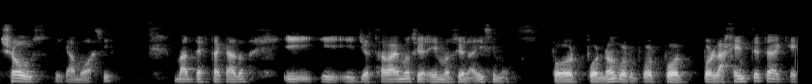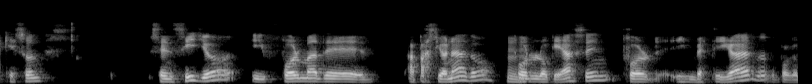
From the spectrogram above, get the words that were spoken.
shows, digamos así más destacados y, y, yo estaba emocionadísimo por, por, ¿no? por, por, por, la gente que, que son sencillos y formas de apasionados por lo que hacen, por investigar, porque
